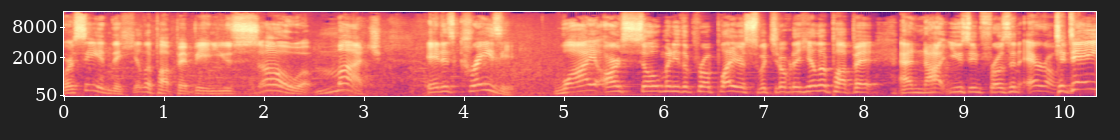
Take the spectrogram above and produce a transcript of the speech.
we're seeing the healer puppet being used so much. It is crazy. Why are so many of the pro players switching over to Healer Puppet and not using Frozen Arrow? Today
